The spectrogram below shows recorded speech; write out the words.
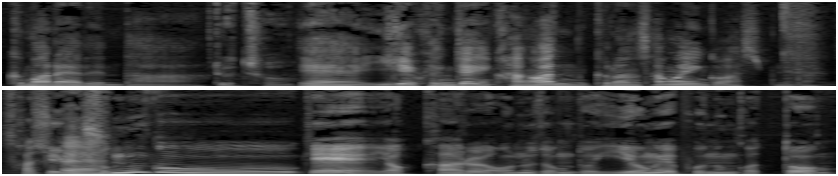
그만해야 된다. 그렇죠. 예, 이게 굉장히 강한 그런 상황인 것 같습니다. 사실 예. 중국의 역할을 어느 정도 이용해 보는 것도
